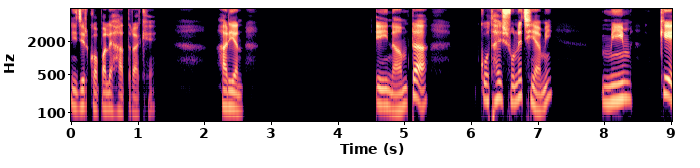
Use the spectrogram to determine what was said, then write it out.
নিজের কপালে হাত রাখে। হারিয়ান এই নামটা কোথায় শুনেছি আমি? মিম কে?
